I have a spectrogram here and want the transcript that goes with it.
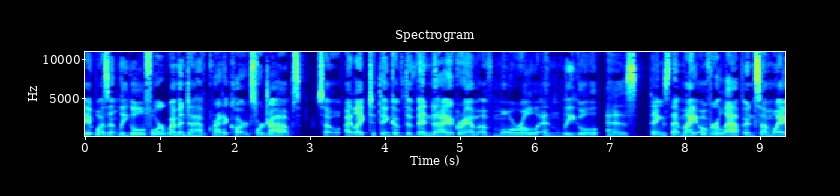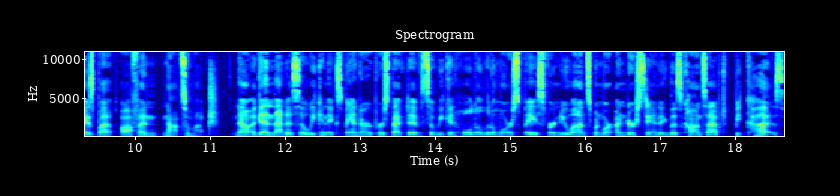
it wasn't legal for women to have credit cards or jobs. So I like to think of the Venn diagram of moral and legal as things that might overlap in some ways, but often not so much. Now, again, that is so we can expand our perspective, so we can hold a little more space for nuance when we're understanding this concept, because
